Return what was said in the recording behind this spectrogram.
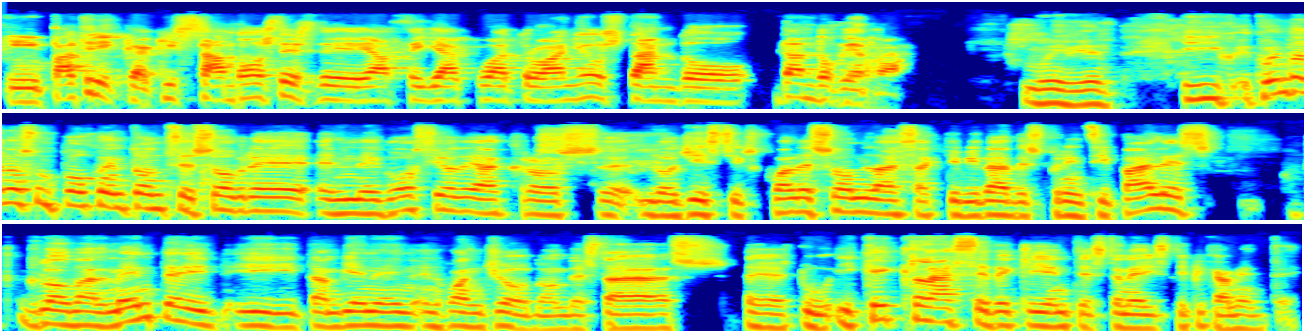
Y Patrick, aquí estamos desde hace ya cuatro años dando, dando guerra. Muy bien. Y cuéntanos un poco entonces sobre el negocio de Acros eh, Logistics. ¿Cuáles son las actividades principales globalmente y, también en, en, Guangzhou, donde estás eh, tú? ¿Y qué clase de clientes tenéis típicamente?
